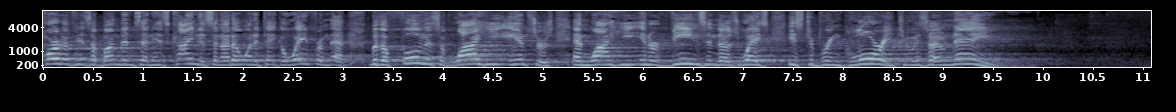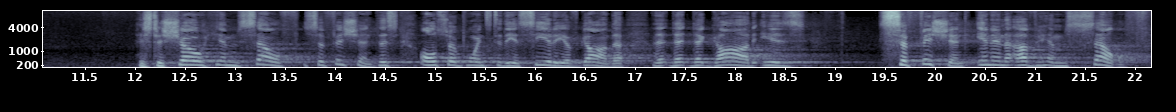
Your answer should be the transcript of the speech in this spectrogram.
part of His abundance and His kindness, and I don't want to take away from that. But the fullness of why He answers and why He intervenes in those ways is to bring glory to His own name is to show himself sufficient. This also points to the aseity of God, that, that, that God is sufficient in and of himself.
